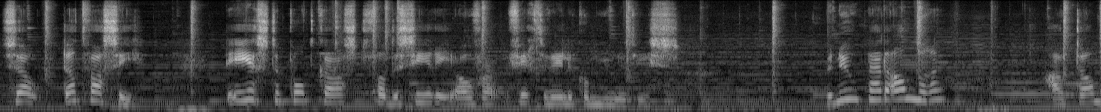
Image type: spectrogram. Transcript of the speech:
Zo, dat was hij. De eerste podcast van de serie over virtuele communities. Benieuwd naar de andere? Houd dan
